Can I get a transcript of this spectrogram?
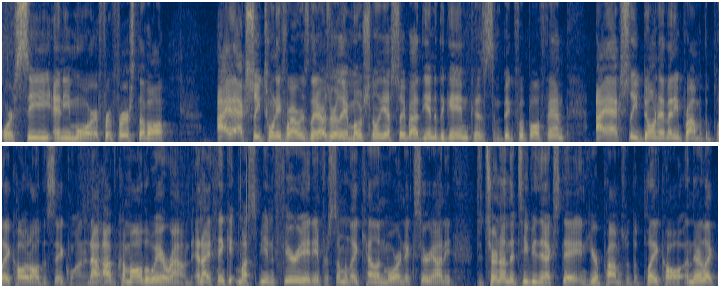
or see anymore. For first of all. I actually, 24 hours later, I was really emotional yesterday about the end of the game because I'm a big football fan. I actually don't have any problem with the play call at all to Saquon. And I, have come all the way around. And I think it must be infuriating for someone like Kellen Moore and Nick Sirianni to turn on the TV the next day and hear problems with the play call. And they're like,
